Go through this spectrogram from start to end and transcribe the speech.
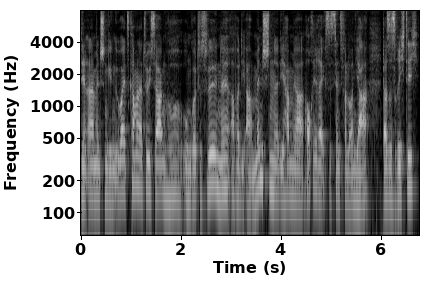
den anderen Menschen gegenüber. Jetzt kann man natürlich sagen, oh, um Gottes Willen, ne, aber die armen Menschen, ne, die haben ja auch ihre Existenz verloren. Ja, das ist richtig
